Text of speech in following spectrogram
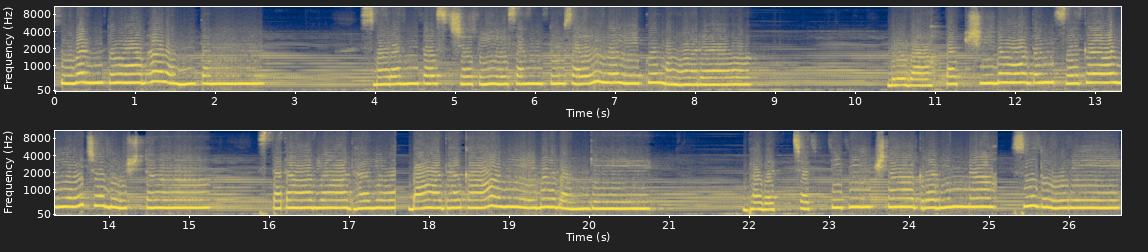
स्तुवन्तो भवन्तम् स्मरन्तश्च ते सन्तु सर्वे कुमारा मृगाः पक्षिणोदंसकाये च दुष्टा। स्तता व्याधयो बाधकाये मदङ्गे। भवच्चत्तितीक्ष्णाग्रभिन्नाः सुदूरे।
